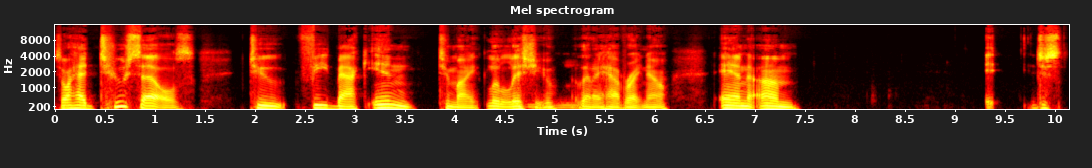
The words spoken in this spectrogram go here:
so I had two cells to feed back into my little issue Mhm. that I have right now. And um it just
